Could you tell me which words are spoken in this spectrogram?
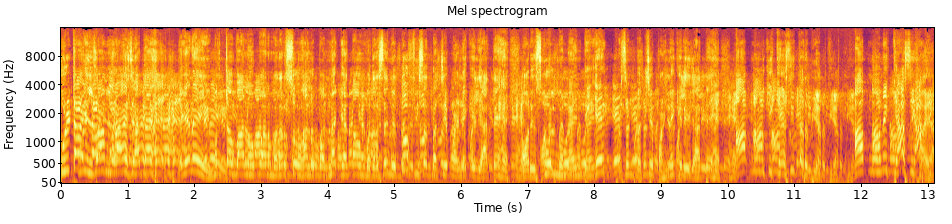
الٹا الزام لگایا جاتا ہے۔ لیکن نہیں مکتب والوں پر مدرسوں والوں پر میں کہتا ہوں مدرسے میں دو فیصد بچے پڑھنے کے لیے آتے ہیں اور اسکول میں نائنٹی ایٹ پرسنٹ بچے پڑھنے کے لیے جاتے ہیں۔ آپ نے ان کی کیسی تربیت کی؟ آپ نے انہیں کیا سکھایا؟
